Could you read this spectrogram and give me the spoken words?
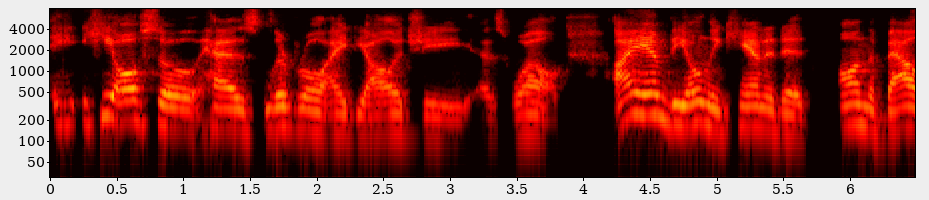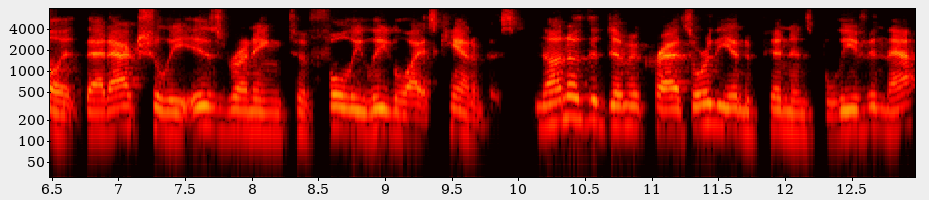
he also has liberal ideology as well. I am the only candidate on the ballot that actually is running to fully legalize cannabis. None of the Democrats or the independents believe in that.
